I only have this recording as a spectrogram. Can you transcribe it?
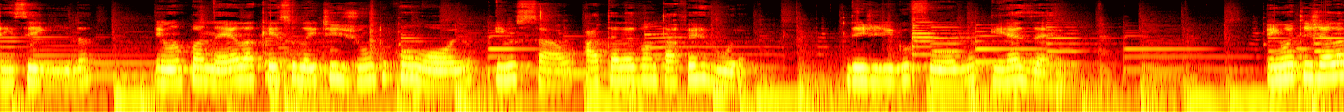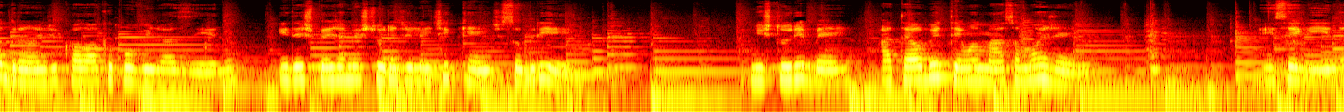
Em seguida, em uma panela aqueça o leite junto com o óleo e o sal até levantar fervura. Desligue o fogo e reserve. Em uma tigela grande, coloque o polvilho azedo e despeje a mistura de leite quente sobre ele. Misture bem até obter uma massa homogênea. Em seguida,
